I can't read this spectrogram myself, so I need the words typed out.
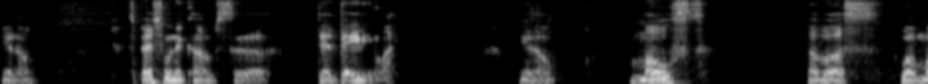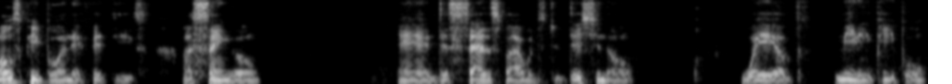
you know, especially when it comes to their dating life. You know, most of us, well, most people in their 50s are single and dissatisfied with the traditional way of meeting people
